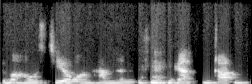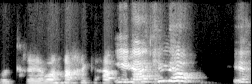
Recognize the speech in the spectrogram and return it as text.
immer Haustiere und haben dann den ganzen Garten voll Gräber nachher gehabt. Ja, genau. Ja.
